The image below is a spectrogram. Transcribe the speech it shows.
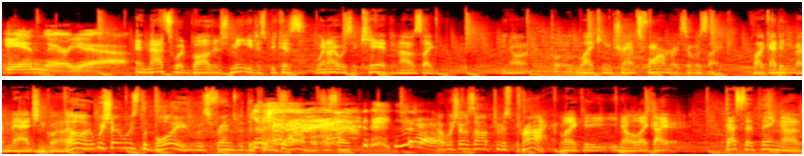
Be in there. Yeah. and that's what bothers me just because when i was a kid and i was like you know liking transformers it was like like i didn't imagine going oh i wish i was the boy who was friends with the transformers it's like Yeah. i wish i was optimus prime like uh, you know like i that's the thing of,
